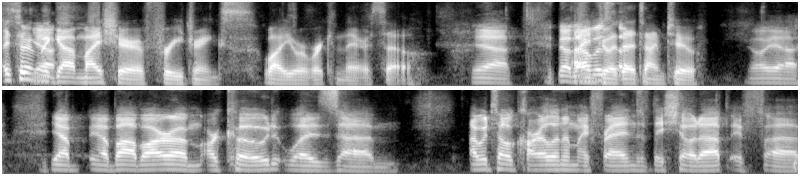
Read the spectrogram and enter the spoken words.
I certainly Yeah. got my share of free drinks while you were working there, so Yeah. No, I that was enjoyed that time too. Oh yeah, yeah, yeah. Bob, our um, our code was um, I would tell Carlin and my friends if they showed up if uh,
